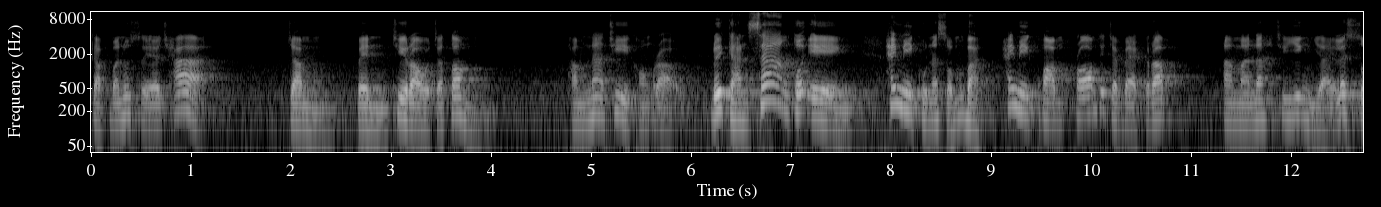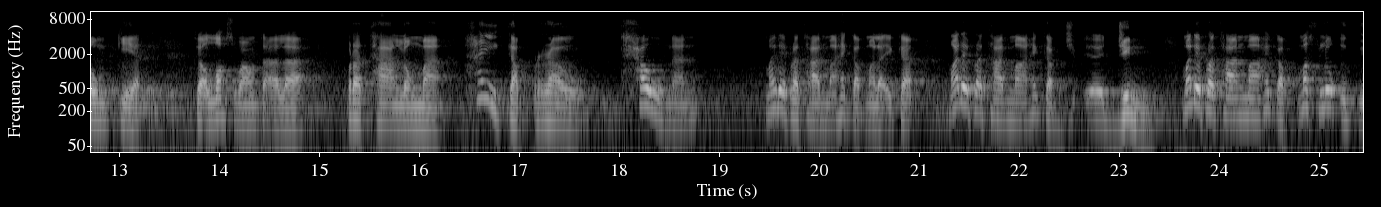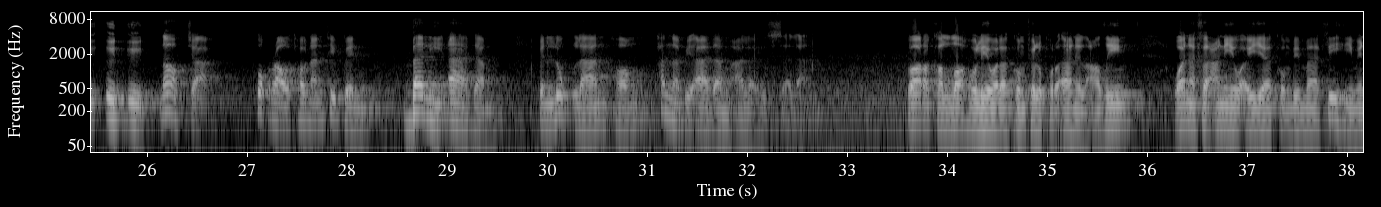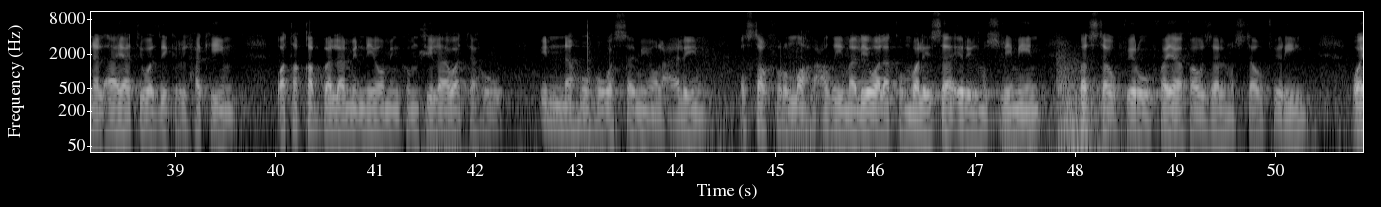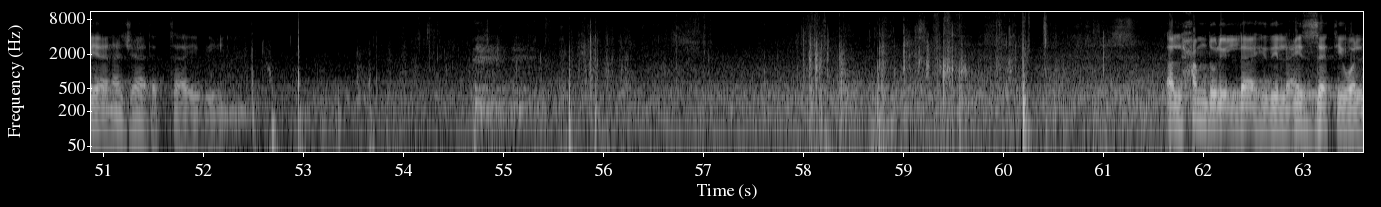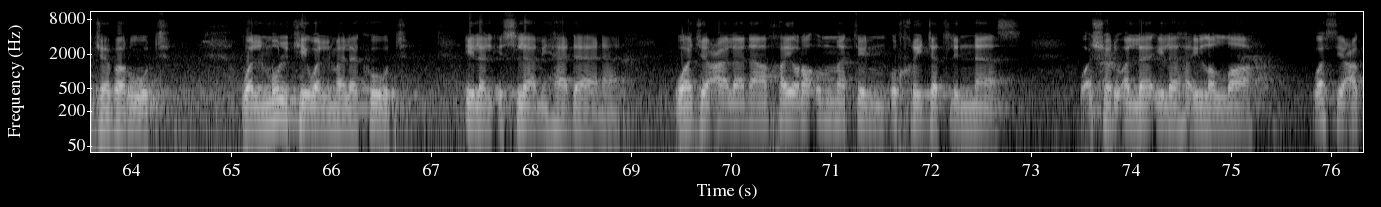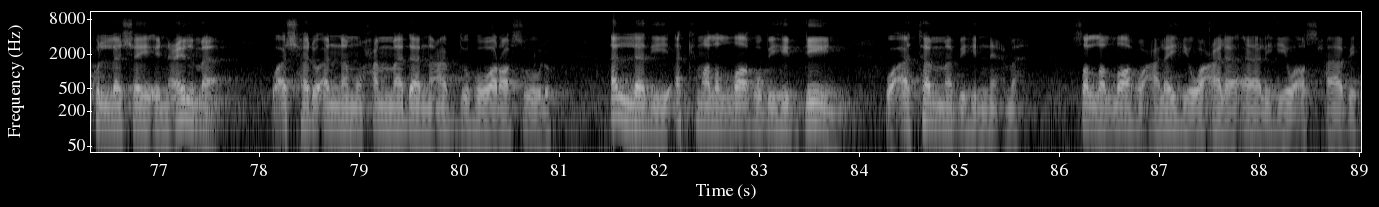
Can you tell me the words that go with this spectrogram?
กับมนุษยชาติจำเป็นที่เราจะต้องทำหน้าที่ของเรา ด้วยการสร้างตัวเองให้มีคุณสมบัติให้มีความพร้อมที่จะแบกรับ อามานะที่ยิ่งใหญ่ และทรงเกียรติที่อัลลอฮฺสุบานตะอัลาประทานลงมาให้กับเราเท่านั้น ไม่ได้ประทานมาให้กับมาลาอิกัดไม่ได้ประทานมาให้กับจินไม่ได้ประทานมาให้กับมัคลุกอื่นๆ นอกจากพวกเราเท่านั้นที่เป็นบันีอาดัมเป็นลูกหลานของท่านนบีอาดัมอะลัยฮิสสลาม بارك الله لي ولكم في القرآن العظيم ونفعني وإياكم بما فيه من الآيات والذكر الحكيم. وتقبل مني ومنكم تلاوته. إنه هو السميع العليم. أستغفر الله العظيم لي ولكم ولسائر المسلمين. فاستغفروه فيا فوز المستغفرين. ويا نجاة التائبين. الحمد لله ذي العزة والجبروت. والملك والملكوت إلى الإسلام هدانا وجعلنا خير أمة أخرجت للناس. وأشهد أن لا إله إلا الله وسع كل شيء علما. وأشهد أن محمدا عبده ورسوله الذي أكمل الله به الدين وأتم به النعمة. صلى الله عليه وعلى آله وأصحابه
